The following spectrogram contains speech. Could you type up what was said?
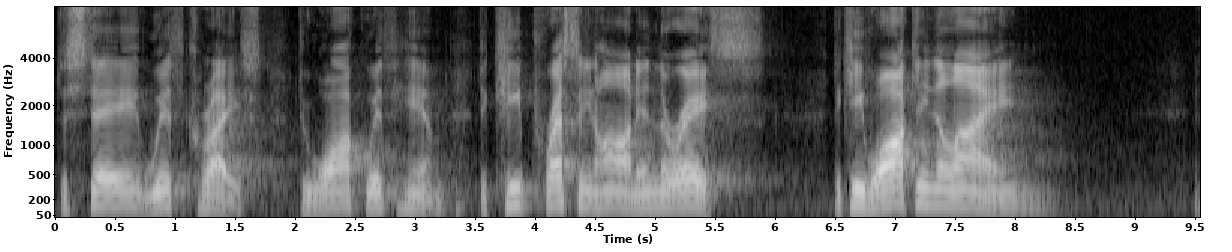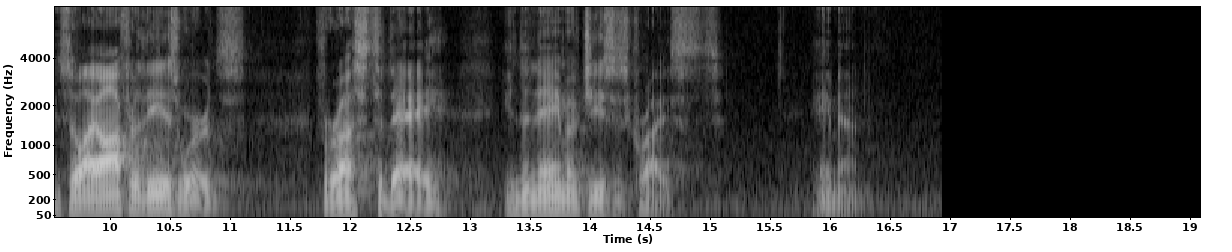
to stay with Christ, to walk with Him, to keep pressing on in the race, to keep walking the line. And so I offer these words for us today. In the name of Jesus Christ, amen.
